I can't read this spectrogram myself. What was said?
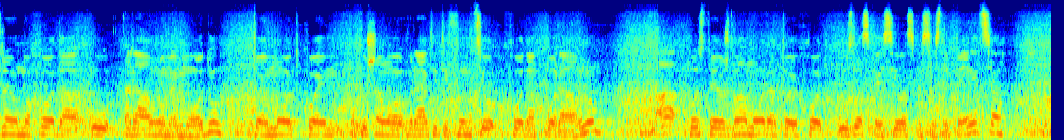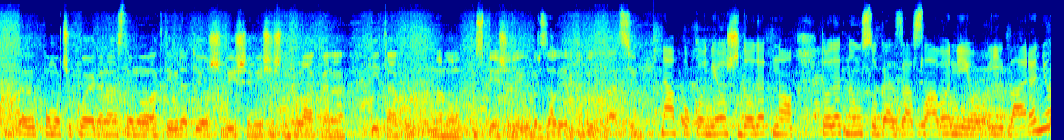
trenutno hoda u ravnome modu, to je mod kojim pokušamo vratiti funkciju hoda po ravnom, a postoje još dva moda, to je hod uzlaska i silaska sa stepenica, pomoću kojega nastojimo aktivirati još više mišićnih vlakana i tako normalno pospješili i ubrzali rehabilitaciju. Napokon još dodatno, dodatna usluga za Slavoniju i Baranju.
